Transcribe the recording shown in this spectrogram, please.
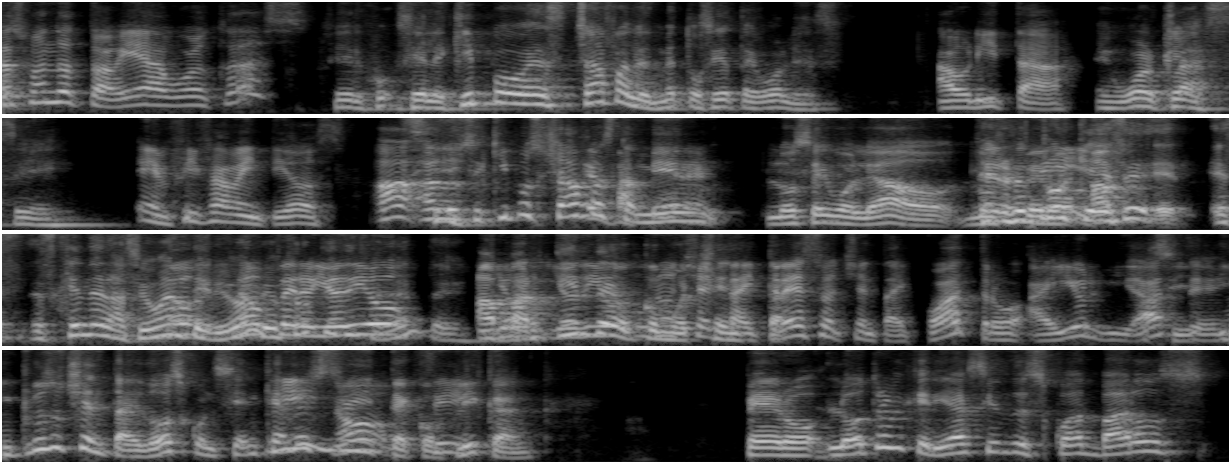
estás jugando todavía a World Class. Si el, si el equipo es chafa, les meto siete goles. Ahorita En World Class, sí. en FIFA 22. Ah, a Sí. los equipos chafas también. Los he goleado. Los- Pero es porque a- ese- es, es generación No, anterior. no, yo pero que yo es digo-. A Yo- partir yo digo de como un 80. 83, 84, ahí olvidaste. Sí, incluso 82 con 100 chemistry no, te sí. complican. Pero lo otro que quería decir de Squad Battles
